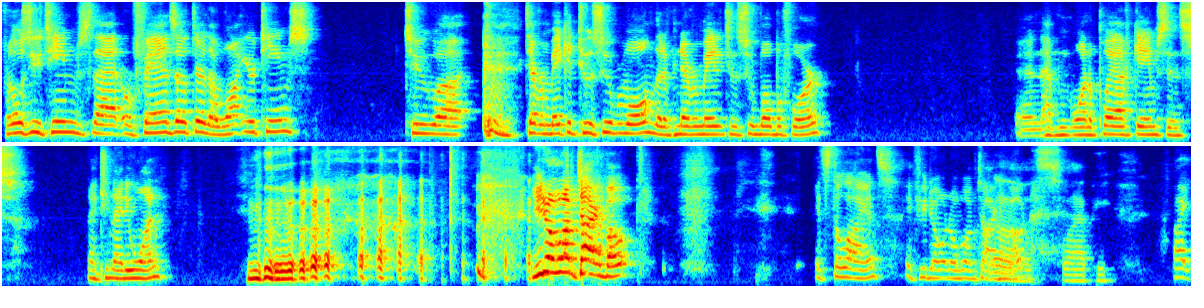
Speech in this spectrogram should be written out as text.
For those of you teams that or fans out there that want your teams to uh, to ever make it to a Super Bowl that have never made it to the Super Bowl before and haven't won a playoff game since 1991, you know what I'm talking about. It's the Lions. If you don't know who I'm talking oh, about, slappy. I,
